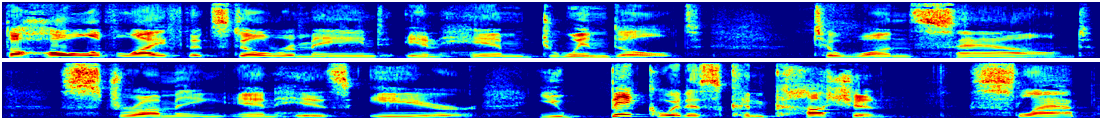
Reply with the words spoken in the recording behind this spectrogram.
The whole of life that still remained in him dwindled to one sound strumming in his ear, ubiquitous concussion, slap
